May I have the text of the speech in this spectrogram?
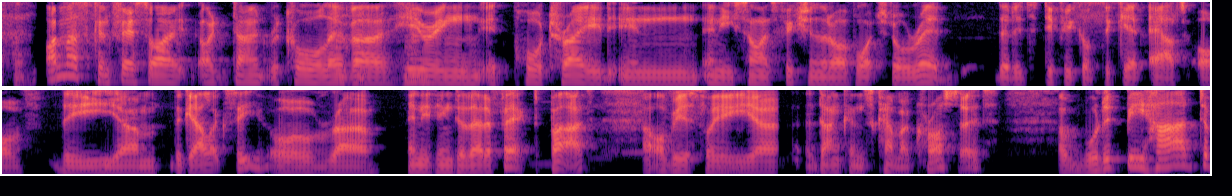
I must confess, I, I don't recall ever hearing it portrayed in any science fiction that I've watched or read that it's difficult to get out of the um, the galaxy or uh, anything to that effect. But obviously, uh, Duncan's come across it. Uh, would it be hard to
